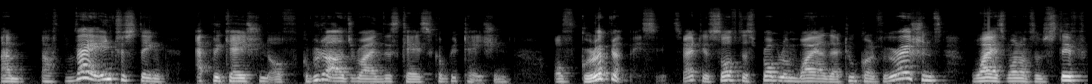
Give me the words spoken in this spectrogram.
um, a very interesting application of computer algebra, in this case computation, of Gröbner bases, right? You solve this problem, why are there two configurations? Why is one of them stiff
